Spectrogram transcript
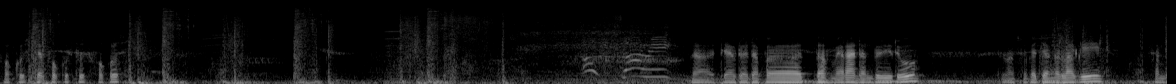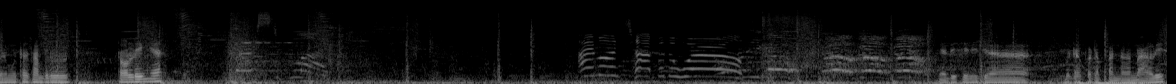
Fokus ya fokus terus fokus. Nah dia udah dapat buff merah dan biru. Langsung ke jungle lagi sambil muter sambil rolling ya ya di sini dia berhadapan dengan Alis.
